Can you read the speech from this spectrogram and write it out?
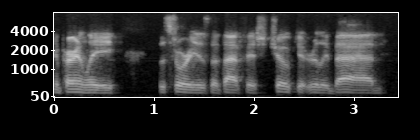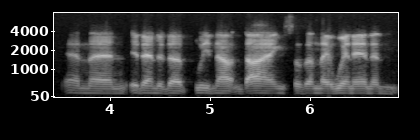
apparently the story is that that fish choked it really bad and then it ended up bleeding out and dying so then they went in and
